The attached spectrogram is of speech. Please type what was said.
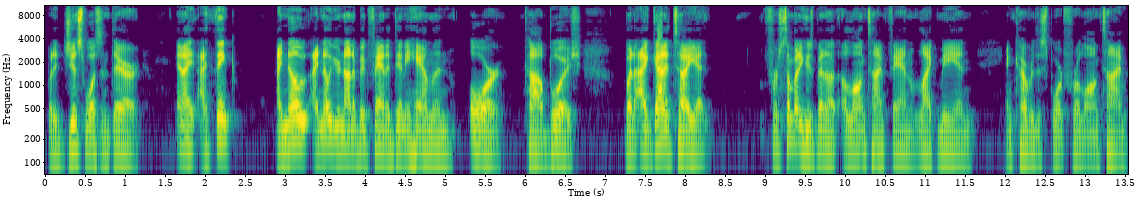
But it just wasn't there. And I, I think I know I know you're not a big fan of Denny Hamlin or Kyle Busch, but I got to tell you, for somebody who's been a, a longtime fan like me and and covered the sport for a long time,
